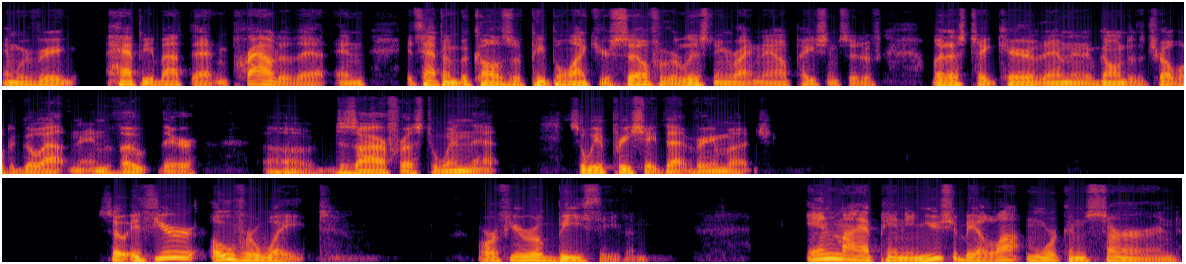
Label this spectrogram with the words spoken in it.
And we're very happy about that and proud of that. And it's happened because of people like yourself who are listening right now patients that have let us take care of them and have gone to the trouble to go out and, and vote their uh, desire for us to win that. So we appreciate that very much. So if you're overweight or if you're obese, even, in my opinion, you should be a lot more concerned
